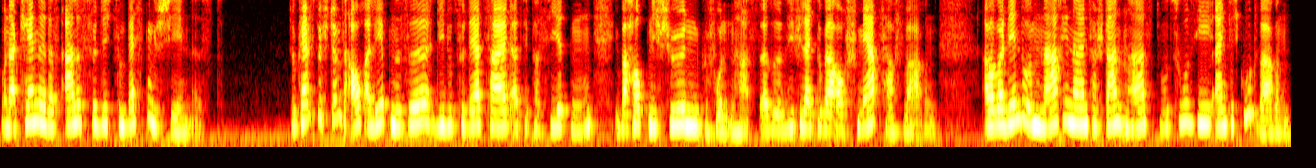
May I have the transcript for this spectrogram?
und erkenne, dass alles für dich zum Besten geschehen ist. Du kennst bestimmt auch Erlebnisse, die du zu der Zeit, als sie passierten, überhaupt nicht schön gefunden hast, also sie vielleicht sogar auch schmerzhaft waren, aber bei denen du im Nachhinein verstanden hast, wozu sie eigentlich gut waren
